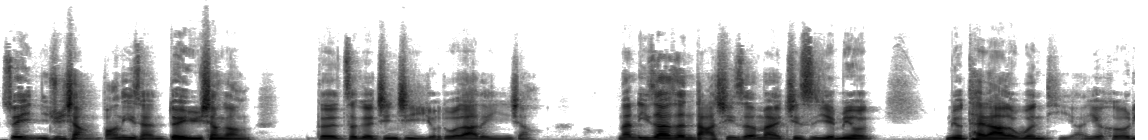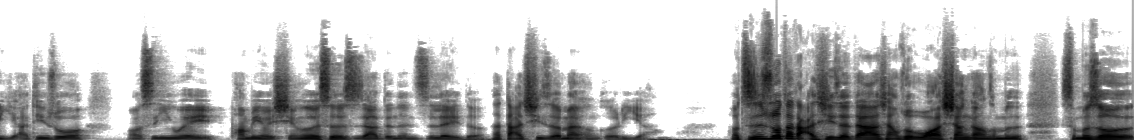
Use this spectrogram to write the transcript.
所以你去想房地产对于香港的这个经济有多大的影响？那李嘉诚打七折卖，其实也没有没有太大的问题啊，也合理啊。听说。哦，是因为旁边有嫌恶设施啊，等等之类的，他打七折卖很合理啊。啊，只是说他打七折，大家想说哇，香港什么什么时候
